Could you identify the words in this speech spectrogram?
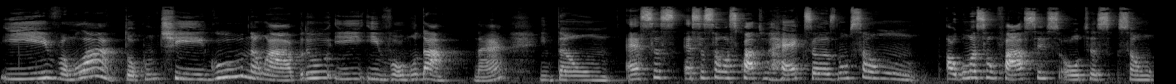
e vamos lá, tô contigo, não abro e, e vou mudar, né? Então, essas, essas são as quatro hacks, elas não são. Algumas são fáceis, outras são,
